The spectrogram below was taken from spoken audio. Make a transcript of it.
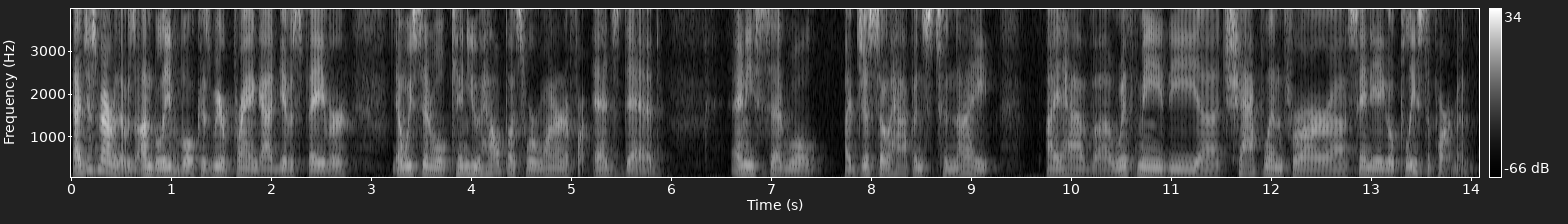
I just remember that was unbelievable because we were praying God give us favor, and we said, "Well, can you help us? We're wondering if Ed's dead," and he said, "Well, it just so happens tonight." I have uh, with me the uh, chaplain for our uh, San Diego Police Department.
